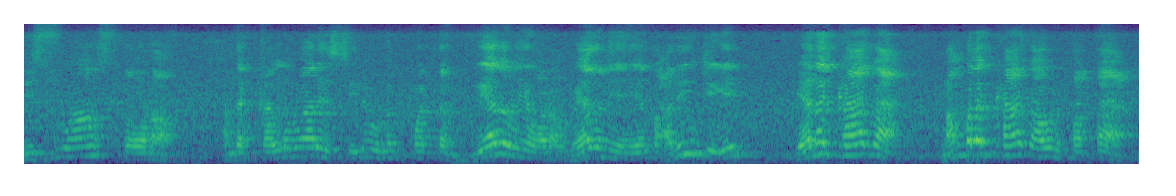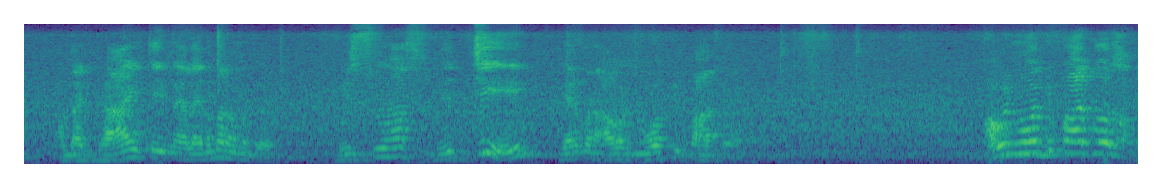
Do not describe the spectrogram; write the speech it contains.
விஸ்வாசத்தோட அந்த கல்வாரி சிறு உணர்ப்பட்ட வேதனையோட வேதனையை என்று அறிஞ்சு எனக்காக நம்மளுக்காக அவர் பட்ட அந்த காயத்தை மேல என்ன நமக்கு விசுவாஸ் வச்சு என்ன அவர் நோக்கி பார்க்கணும். அவர் நோக்கி பார்க்கணும்.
